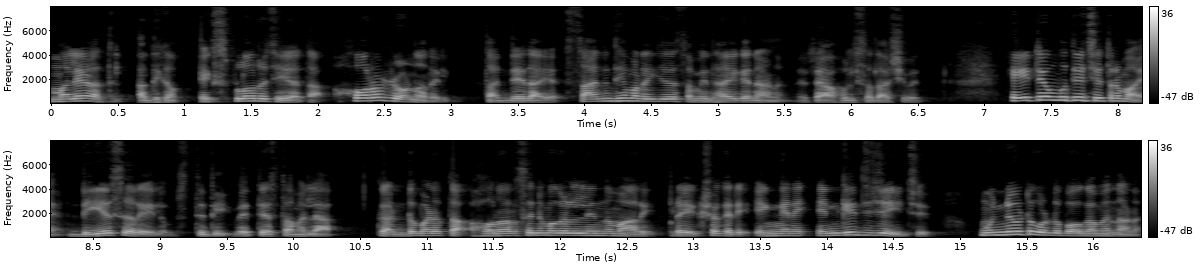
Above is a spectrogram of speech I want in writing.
മലയാളത്തിൽ അധികം എക്സ്പ്ലോർ ചെയ്യാത്ത ഹൊറർ ജോണറിൽ തന്റെതായ സാന്നിധ്യം അറിയിച്ച സംവിധായകനാണ് രാഹുൽ സദാശിവൻ. ഏറ്റവും പുതിയ ചിത്രമായ ഡി എസ് എറയിലും സ്ഥിതി വ്യത്യസ്തമല്ല. കണ്ടുമടുത്ത ഹൊറർ സിനിമകളിൽ നിന്ന് മാറി പ്രേക്ഷകരെ എങ്ങനെ എൻഗേജ് ചെയ്യിച്ച് മുന്നോട്ട് കൊണ്ടുപോകാമെന്നാണ്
